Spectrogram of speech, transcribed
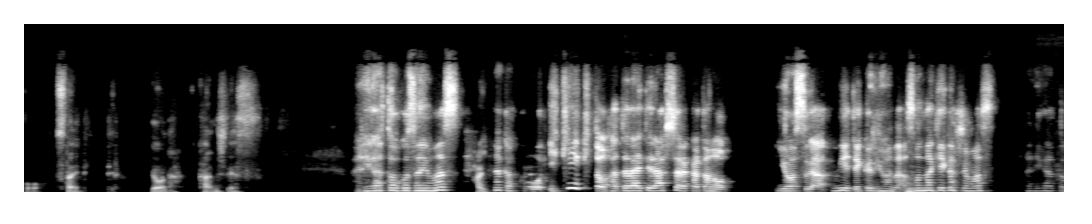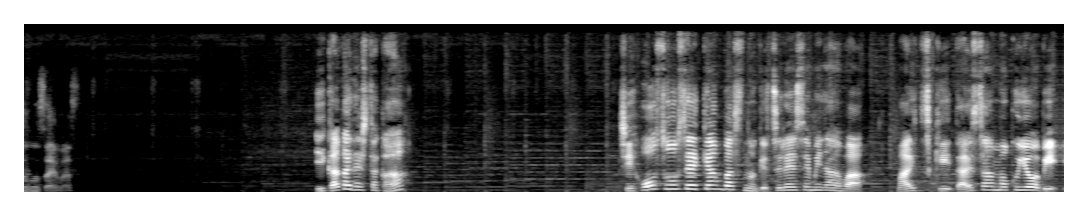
こう伝えていってるような感じです。ありがとうございます。はいなんかこう、生き生きと働いていらっしゃる方の様子が見えてくるような、うんそんな気がします。ありがとうございます。いかがでしたか？地方創生キャンバスの月例セミナーは毎月第3木曜日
